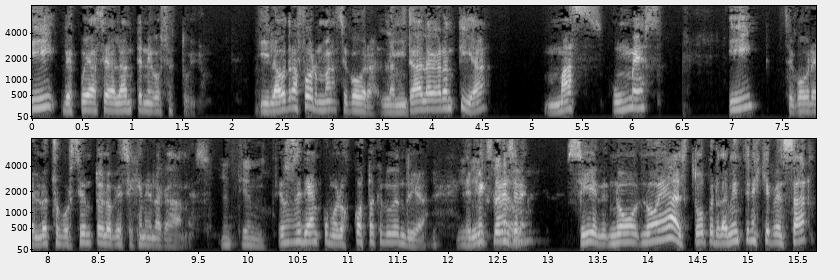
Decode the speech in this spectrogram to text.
Y después hacia adelante el negocio es tuyo. Y la otra forma, se cobra la mitad de la garantía más un mes y se cobra el 8% de lo que se genera cada mes. Entiendo. Esos serían como los costos que tú tendrías. Caro. sí, no, no es alto, pero también tienes que pensar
